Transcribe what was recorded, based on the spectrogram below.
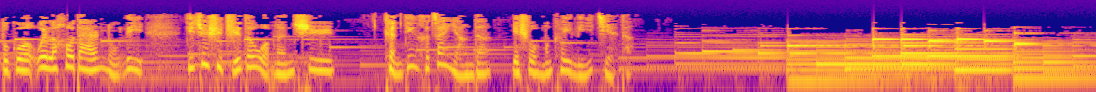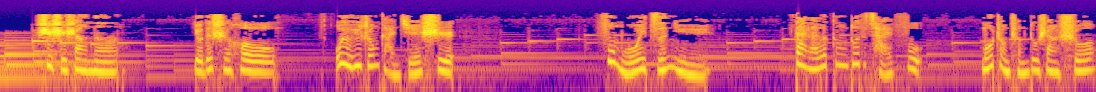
不过，为了后代而努力，的确是值得我们去肯定和赞扬的，也是我们可以理解的。事实上呢，有的时候，我有一种感觉是，父母为子女。带来了更多的财富，某种程度上说，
